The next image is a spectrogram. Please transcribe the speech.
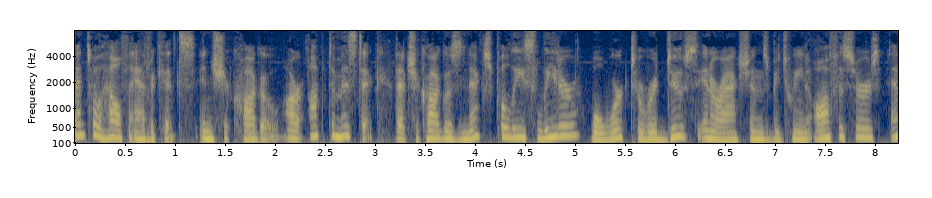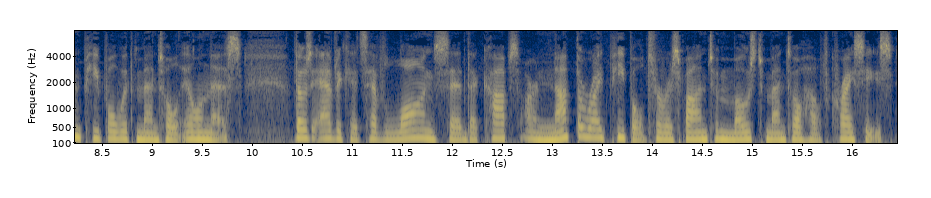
Mental health advocates in Chicago are optimistic that Chicago's next police leader will work to reduce interactions between officers and people with mental illness. Those advocates have long said that cops are not the right people to respond to most mental health crises.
